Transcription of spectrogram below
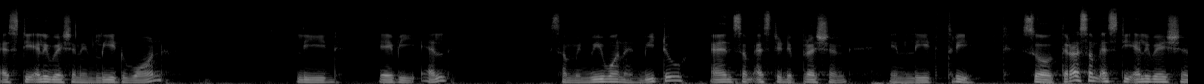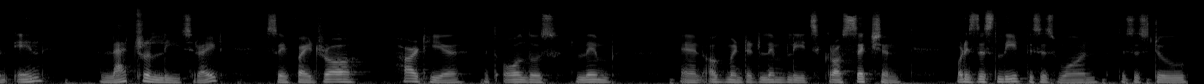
ST elevation in lead 1 lead AVL, some in V1 and V2, and some ST depression in lead 3. So there are some ST elevation in lateral leads, right? So if I draw heart here with all those limb and augmented limb leads cross section, what is this lead? This is 1, this is 2,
